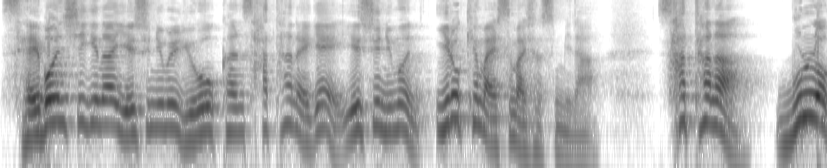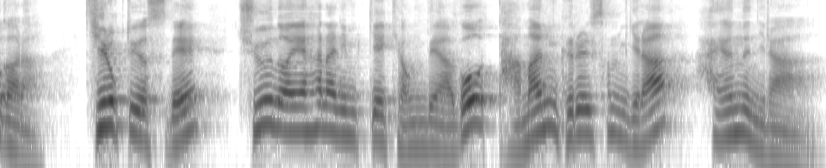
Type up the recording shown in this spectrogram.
세 번씩이나 예수님을 유혹한 사탄에게 예수님은 이렇게 말씀하셨습니다. 사탄아, 물러가라. 기록되었으되 주 너의 하나님께 경배하고 다만 그를 섬기라 하였느니라.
